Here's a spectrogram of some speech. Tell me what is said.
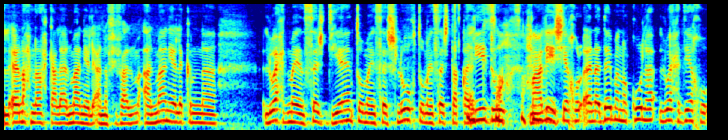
الآن إحنا نحكي على ألمانيا لأن في ألمانيا لكن الواحد ما ينساش ديانته ما ينساش لغته ما ينساش تقاليده معليش ياخذ أنا دايما نقولها الواحد ياخذ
